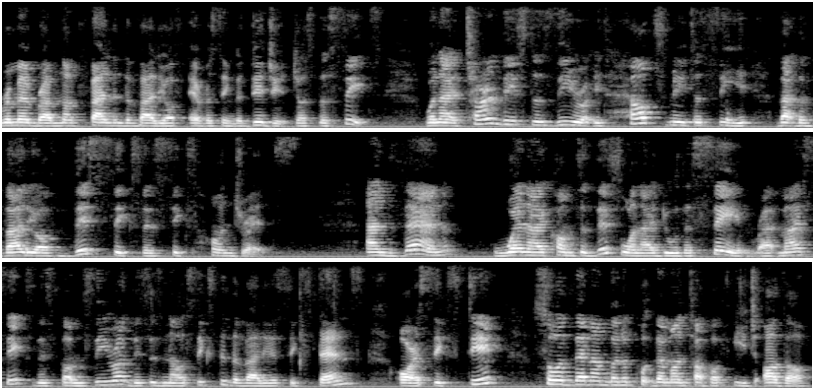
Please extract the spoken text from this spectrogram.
Remember, I'm not finding the value of every single digit, just the six. When I turn these to zero, it helps me to see that the value of this six is six hundredths. And then when I come to this one, I do the same, right? My six, this comes zero. This is now 60. The value is six tenths or 60. So then I'm going to put them on top of each other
